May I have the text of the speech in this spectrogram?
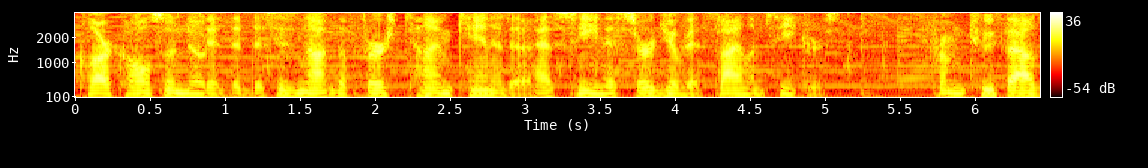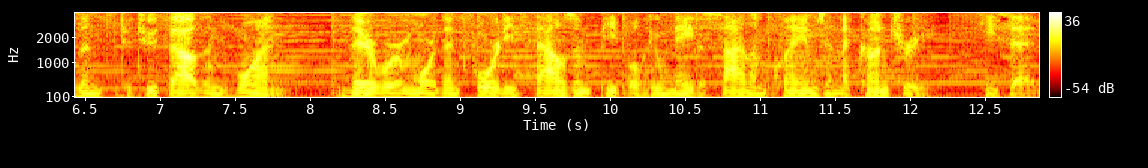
Clark also noted that this is not the first time Canada has seen a surge of asylum seekers. From 2000 to 2001, there were more than 40,000 people who made asylum claims in the country, he said.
